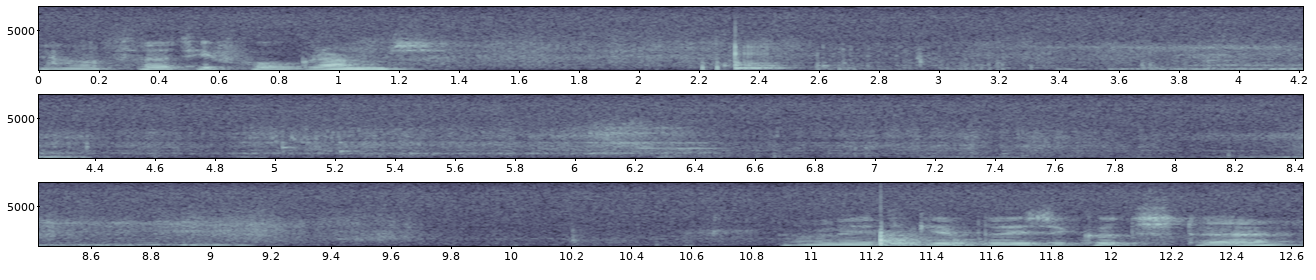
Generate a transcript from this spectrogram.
Now 34 grams. I need to give these a good stir.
